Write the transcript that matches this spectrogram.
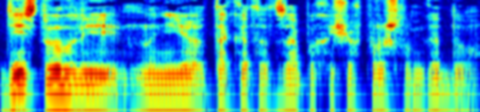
Действовал ли на нее так этот запах еще в прошлом году?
